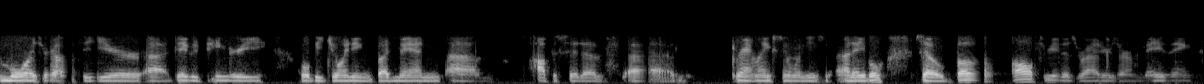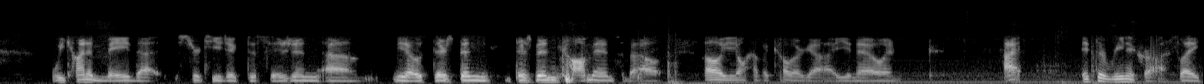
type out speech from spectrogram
more throughout the year. Uh, David Pingree will be joining Budman um, opposite of uh, Grant Langston when he's unable. So both all three of those riders are amazing. We kind of made that strategic decision. Um, you know, there's been there's been comments about oh, you don't have a color guy, you know, and I, it's arena cross. Like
